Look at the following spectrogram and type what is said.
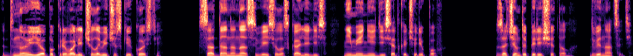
Дно ее покрывали человеческие кости. Со дна на нас весело скалились не менее десятка черепов. Зачем-то пересчитал. Двенадцать.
